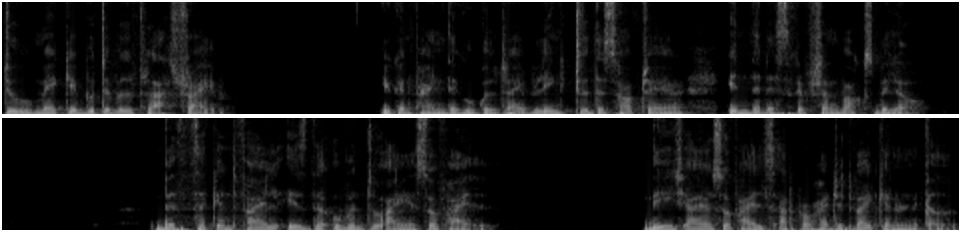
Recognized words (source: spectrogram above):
to make a bootable flash drive. You can find the Google Drive link to the software in the description box below. The second file is the Ubuntu ISO file. These ISO files are provided by Canonical.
